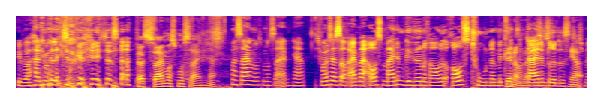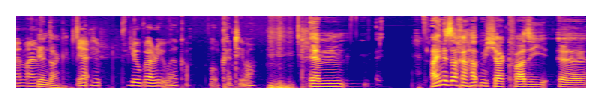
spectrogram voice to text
über Hannibal Lecter geredet haben. das zwei muss, muss sein, ne? Was sein muss, muss sein, ja. Ich wollte das auch einmal aus meinem Gehirn rau raustun, damit es Genau, jetzt in deinem ist es- drin ist, ja, nicht mehr in meinem. Vielen Dank. Ja, you- you're very welcome. Wohl kein Thema. Ähm, eine Sache hat mich ja quasi äh,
